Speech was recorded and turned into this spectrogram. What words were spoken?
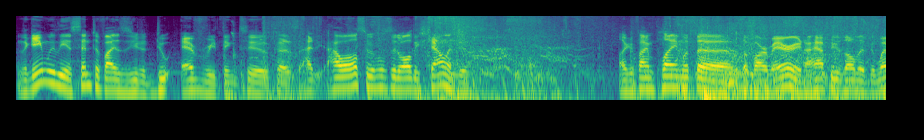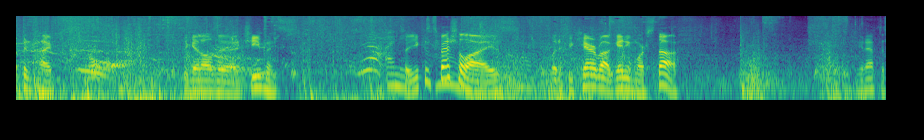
And the game really incentivizes you to do everything too, because how else are we supposed to do all these challenges? Like if I'm playing with the the barbarian, I have to use all the, the weapon types to get all the achievements. So you can specialize, but if you care about getting more stuff, you're gonna have to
